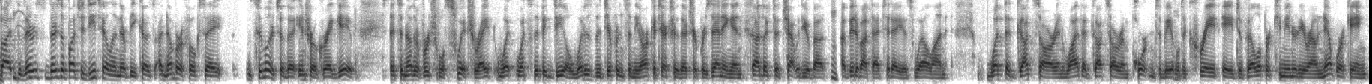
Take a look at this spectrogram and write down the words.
but there's there's a bunch of detail in there because a number of folks say similar to the intro Greg gave, it's another virtual switch, right? What what's the big deal? What is the difference in the architecture that you're presenting? And I'd like to chat with you about a bit about that today as well on what the guts are and why the guts are important to be able to create a developer community around networking.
